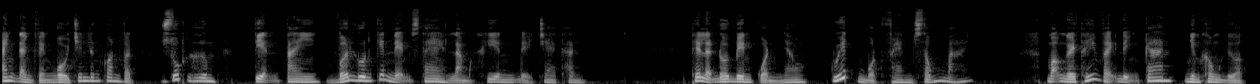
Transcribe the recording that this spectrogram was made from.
anh đành phải ngồi trên lưng con vật, rút gươm, tiện tay vớ luôn cái nệm xe làm khiên để che thân. Thế là đôi bên quần nhau, quyết một phen sống mái. Mọi người thấy vậy định can, nhưng không được,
